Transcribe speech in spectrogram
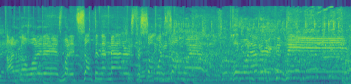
I don't know what it is, but it's something that matters for someone somewhere, for whatever it could be.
